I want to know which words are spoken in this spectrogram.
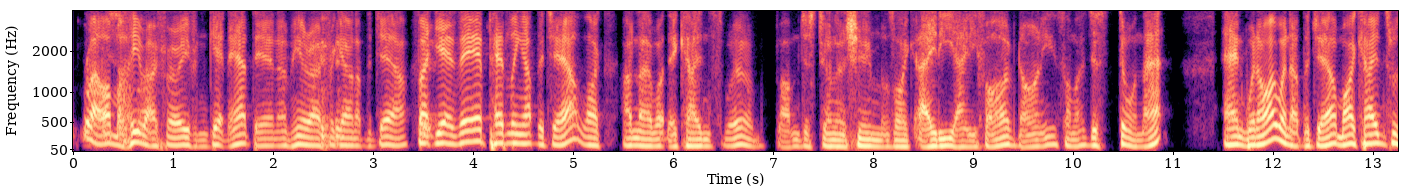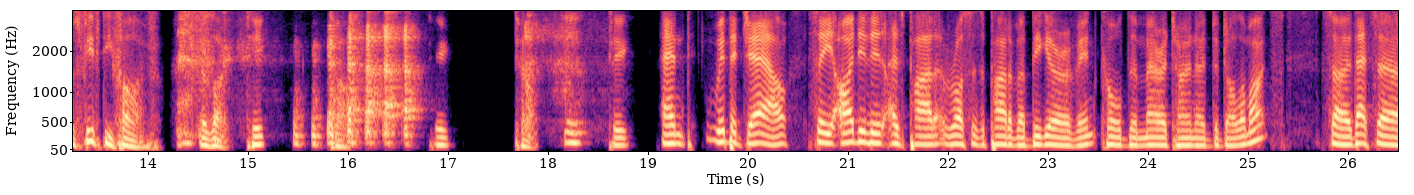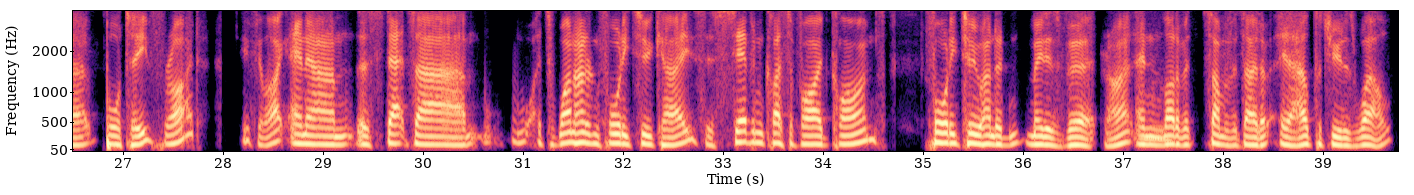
Well, I'm a hero for even getting out there, and I'm a hero for going up the Giau. But yeah, they're pedaling up the Giau. Like, I don't know what their cadence were. I'm just going to assume it was like 80, 85, 90, something, just doing that. And when I went up the Giau, my cadence was 55. It was like tick, tock, tick, tock, tick. And with the Giau, see, I did it as part of Ross as a part of a bigger event called the Maratona de Dolomites. So that's a sportive ride if you like. And um, the stats are it's 142 Ks. There's seven classified climbs, 4,200 meters vert, right? And a mm. lot of it, some of it's at altitude as well.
